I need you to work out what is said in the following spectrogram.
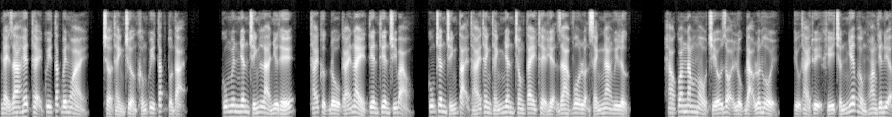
nhảy ra hết thệ quy tắc bên ngoài, trở thành trưởng khống quy tắc tồn tại. Cũng nguyên nhân chính là như thế, thái cực đồ cái này tiên thiên trí bảo, cũng chân chính tại thái thanh thánh nhân trong tay thể hiện ra vô luận sánh ngang uy lực. Hào quang năm màu chiếu dọi lục đạo luân hồi, cựu thải thụy khí chấn nhiếp hồng hoang thiên địa,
